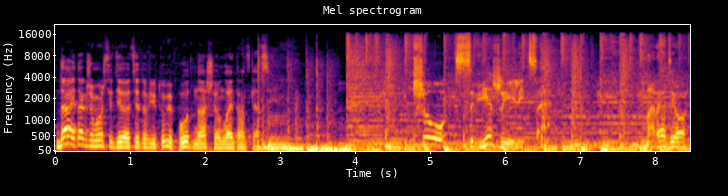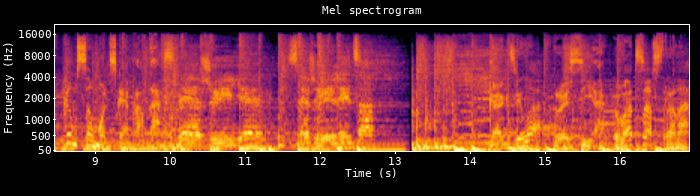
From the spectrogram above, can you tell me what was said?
Да, и также можете делать это в Ютубе под нашей онлайн-трансляцией. Шоу «Свежие лица». На радио «Комсомольская правда». Свежие, свежие лица. Как дела, Россия? Ватсап-страна!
